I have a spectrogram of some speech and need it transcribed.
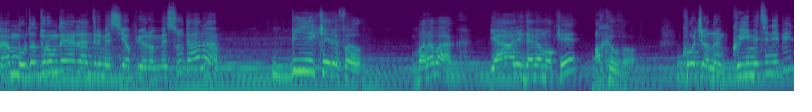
ben burada durum değerlendirmesi yapıyorum Mesude Hanım. Be careful. Bana bak. Yani demem o ki akıllı ol. Kocanın kıymetini bil.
